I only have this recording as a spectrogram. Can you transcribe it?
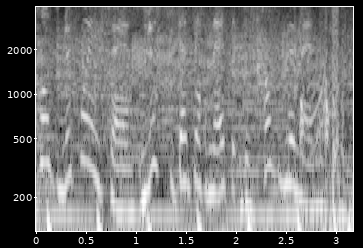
FranceBleu.fr, le site internet de France Bleu Maine.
